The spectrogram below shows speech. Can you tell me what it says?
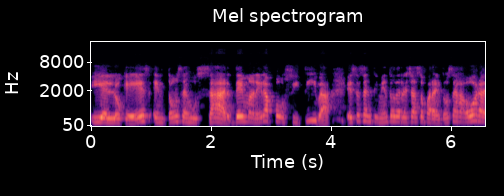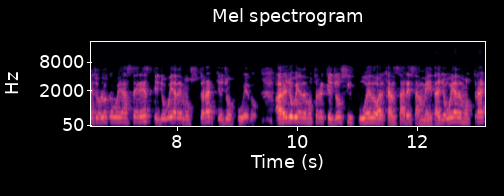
y en lo que es entonces usar de manera positiva ese sentimiento de rechazo para entonces ahora yo lo que voy a hacer es que yo voy a demostrar que yo puedo. Ahora yo voy a demostrar que yo sí puedo alcanzar esa meta. Yo voy a demostrar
